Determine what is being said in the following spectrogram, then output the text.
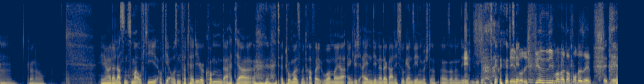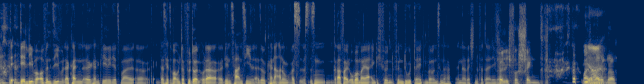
Mhm, genau. Ja, dann lass uns mal auf die, auf die Außenverteidiger kommen. Da hat ja der Thomas mit Raphael Obermeier eigentlich einen, den er da gar nicht so gern sehen möchte, äh, sondern den lieber. den, den würde ich viel lieber weiter vorne sehen. Den, den, den lieber offensiv und da kann, äh, kann Quirin jetzt mal äh, das jetzt mal unterfüttern oder äh, den Zahn ziehen. Also keine Ahnung, was, was ist ein Raphael Obermeier eigentlich für, für ein Dude da hinten bei uns in der, in der rechten Verteidigung? Völlig verschenkt. meiner ja, Meinung nach.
